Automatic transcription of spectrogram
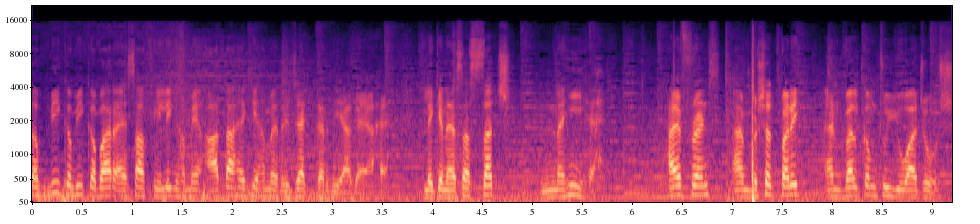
तब भी कभी कभार ऐसा फीलिंग हमें आता है कि हमें रिजेक्ट कर दिया गया है। लेकिन ऐसा सच नहीं है। हाय फ्रेंड्स आई एम विशद परिक एंड वेलकम टू युवा जोश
